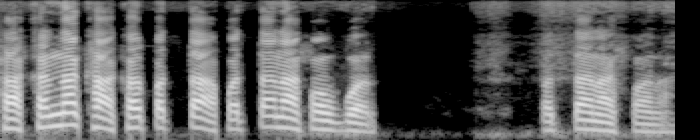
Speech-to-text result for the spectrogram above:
ખાખર ના ખાખર પત્તા પત્તા નાખવા ઉપર. પત્તા નાખવાના.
